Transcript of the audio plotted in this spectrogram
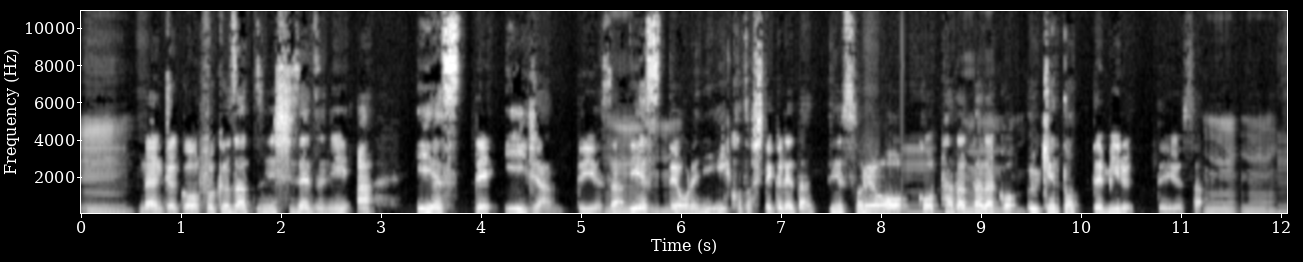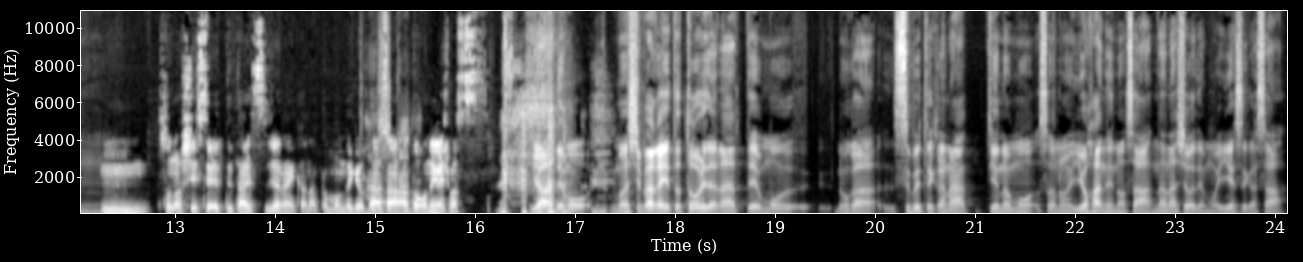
うん、なんかこう、複雑にしせずに、あ、イエスっていいじゃんっていうさ、うんうん、イエスって俺にいいことしてくれたっていう、それを、こう、ただただこう、受け取ってみるっていうさ、うん、うん。うん、その姿勢って大切じゃないかなと思うんだけど、ターさん、あとお願いします。いや、でも、まあ、芝が言った通りだなって思うのが全てかなっていうのも、その、ヨハネのさ、7章でもイエスがさ、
